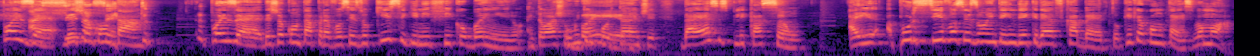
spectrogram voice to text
Pois é, assim deixa eu contar. Certo. Pois é, deixa eu contar para vocês o que significa o banheiro. Então eu acho o muito banheiro. importante dar essa explicação Aí, por si, vocês vão entender que deve ficar aberto. O que que acontece? Vamos lá.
